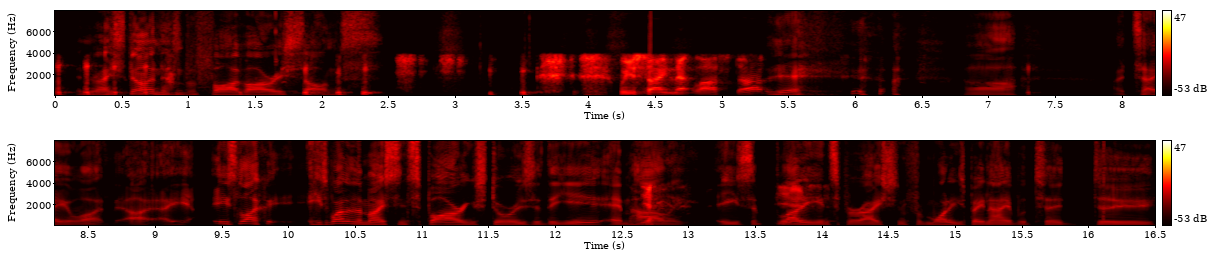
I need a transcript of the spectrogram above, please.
and race nine, number five, Irish Songs. Were you saying that last start? Yeah. Uh, I tell you what, I, he's like he's one of the most inspiring stories of the year. M. Harley. Yeah. He's a bloody yeah. inspiration from what he's been able to do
